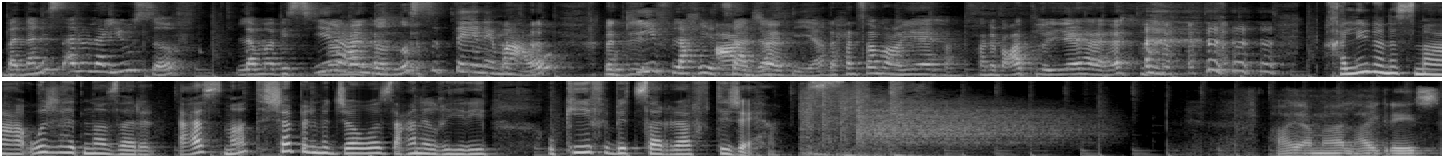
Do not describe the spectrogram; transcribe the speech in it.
بدنا نسأله ليوسف لما بيصير لما- عنده النص الثاني معه وكيف رح يتصرف. فيها. رح نسمعه إياها. حنبعث له إياها. خلينا نسمع وجهة نظر عصمت الشاب المتجوز عن الغيرة وكيف بيتصرف تجاهها. هاي أمال هاي جريس.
